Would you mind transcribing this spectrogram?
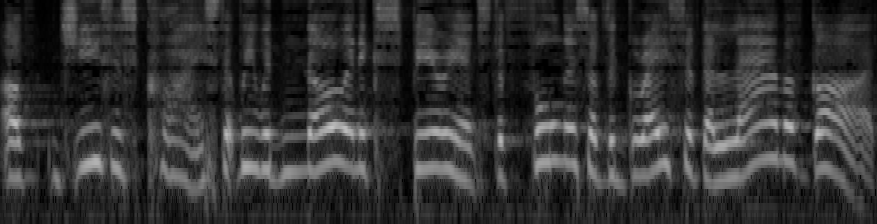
of Jesus Christ, that we would know and experience the fullness of the grace of the Lamb of God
